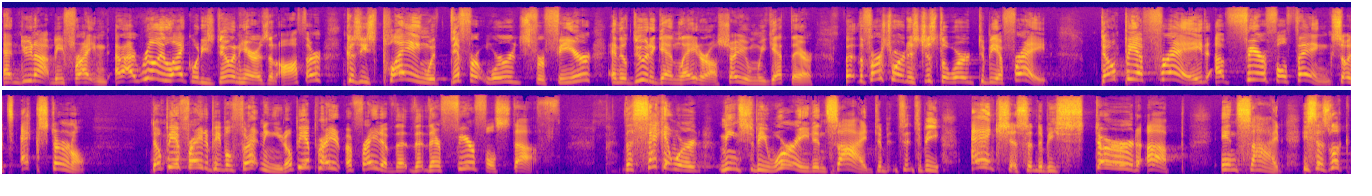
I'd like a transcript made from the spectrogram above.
and do not be frightened. And I really like what he's doing here as an author because he's playing with different words for fear. And he'll do it again later. I'll show you when we get there. But the first word is just the word to be afraid. Don't be afraid of fearful things. So it's external. Don't be afraid of people threatening you. Don't be afraid, of the, the, their fearful stuff. The second word means to be worried inside, to, to, to be anxious and to be stirred up inside. He says, Look,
